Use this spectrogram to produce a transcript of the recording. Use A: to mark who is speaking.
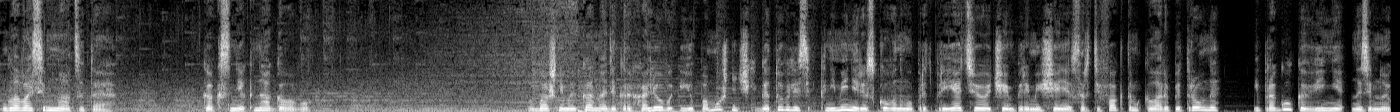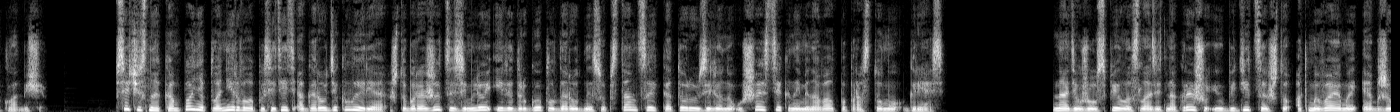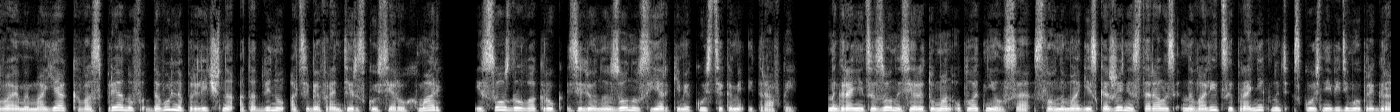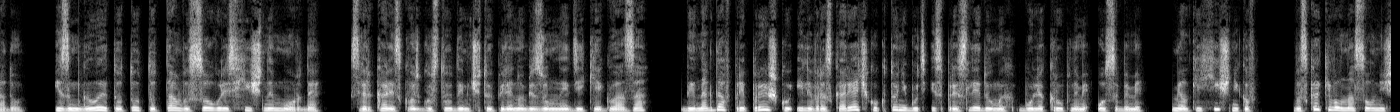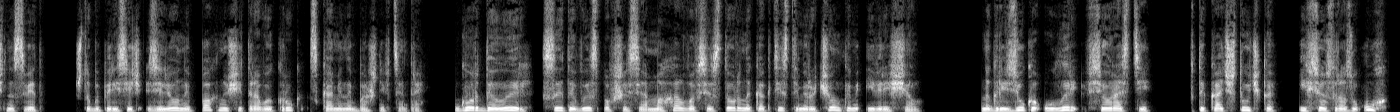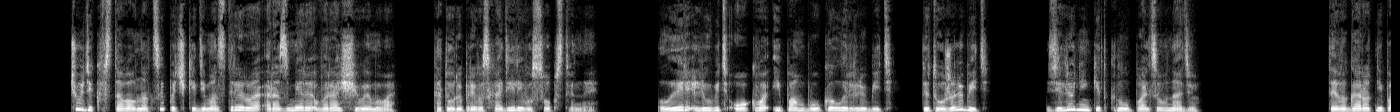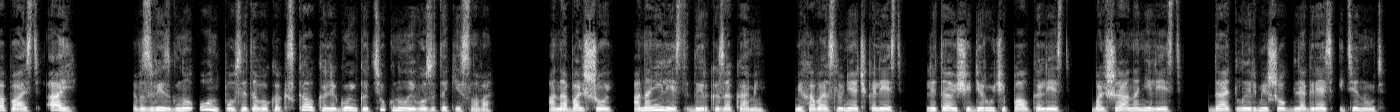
A: Глава 17. Как снег на голову. В башне маяка Надя Крахалева и ее помощнички готовились к не менее рискованному предприятию, чем перемещение с артефактом Клары Петровны и прогулка в Винне на земное кладбище. Вся честная компания планировала посетить огородик Лырия, чтобы разжиться землей или другой плодородной субстанцией, которую зеленый ушастик наименовал по-простому «грязь». Надя уже успела слазить на крышу и убедиться, что отмываемый и обживаемый маяк, воспрянув, довольно прилично отодвинул от себя фронтирскую серую хмарь и создал вокруг зеленую зону с яркими кустиками и травкой. На границе зоны серый туман уплотнился, словно магия искажения старалась навалиться и проникнуть сквозь невидимую преграду. Из мглы то тут, то там высовывались хищные морды, сверкали сквозь густую дымчатую пелену безумные дикие глаза, да иногда в припрыжку или в раскорячку кто-нибудь из преследуемых более крупными особями мелких хищников выскакивал на солнечный свет, чтобы пересечь зеленый, пахнущий травой круг с каменной башней в центре. Гордый лырь, сытый, выспавшийся, махал во все стороны когтистыми ручонками и верещал. На грязюка у лырь все расти, втыкать штучка, и все сразу ух! Чудик вставал на цыпочки, демонстрируя размеры выращиваемого, которые превосходили его собственные. Лырь любить оква и памбука лырь любить. Ты тоже любить? Зелененький ткнул пальцем в Надю. «Ты в огород не попасть! Ай!» Взвизгнул он после того, как скалка легонько тюкнула его за такие слова. «Она большой, она не лезть, дырка за камень. Меховая слюнячка лезть, летающая деручая палка лезть, большая она не лезть, дать лырь мешок для грязь и тянуть».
